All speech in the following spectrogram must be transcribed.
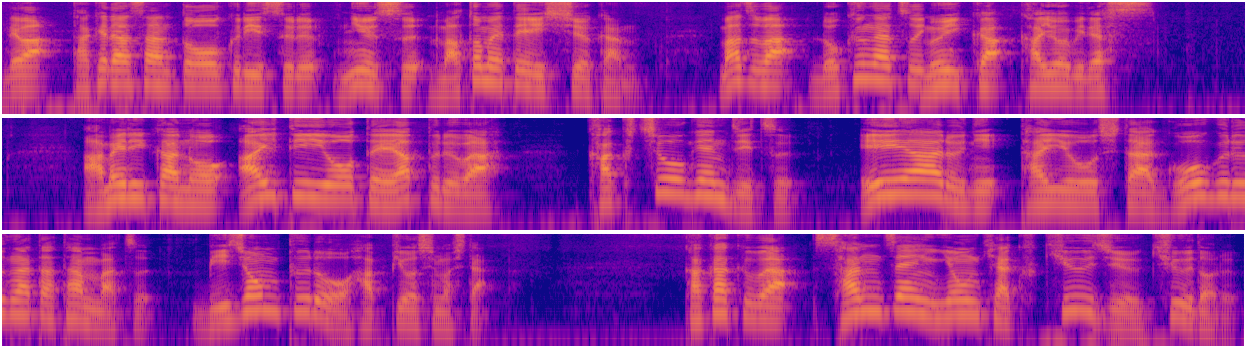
では武田さんとお送りするニュースまとめて1週間。まずは6月6日火曜日です。アメリカの IT 大手アップルは拡張現実 AR に対応したゴーグル型端末ビジョンプロを発表しました価格は3499ドル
